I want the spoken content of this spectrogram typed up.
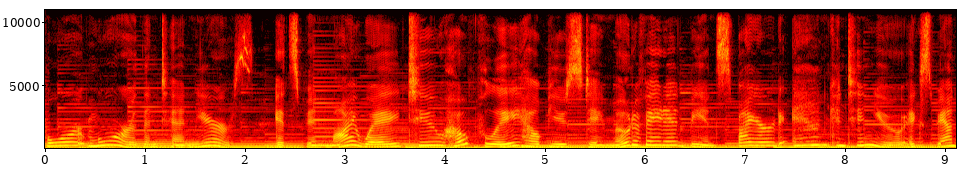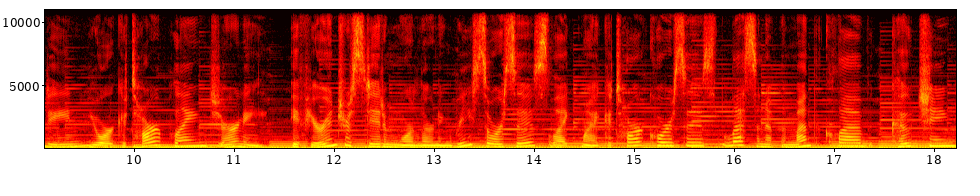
for more than 10 years. It's been my way to hopefully help you stay motivated, be inspired, and continue expanding your guitar playing journey. If you're interested in more learning resources like my guitar courses, Lesson of the Month Club, coaching,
